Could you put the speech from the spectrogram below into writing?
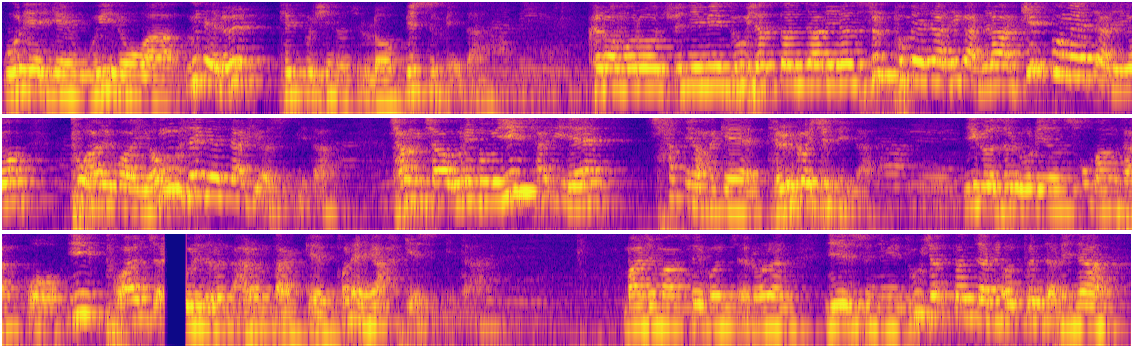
우리에게 위로와 은혜를 베푸시는 줄로 믿습니다. 그러므로 주님이 누우셨던 자리는 슬픔의 자리가 아니라 기쁨의 자리요 부활과 영생의 자리였습니다. 장차 우리도 이 자리에 참여하게 될 것입니다. 이것을 우리는 소망 삼고 이 부활절 우리들은 아름답게 보내야 하겠습니다. 마지막 세 번째로는 예수님이 누우셨던 자리는 어떤 자리냐?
